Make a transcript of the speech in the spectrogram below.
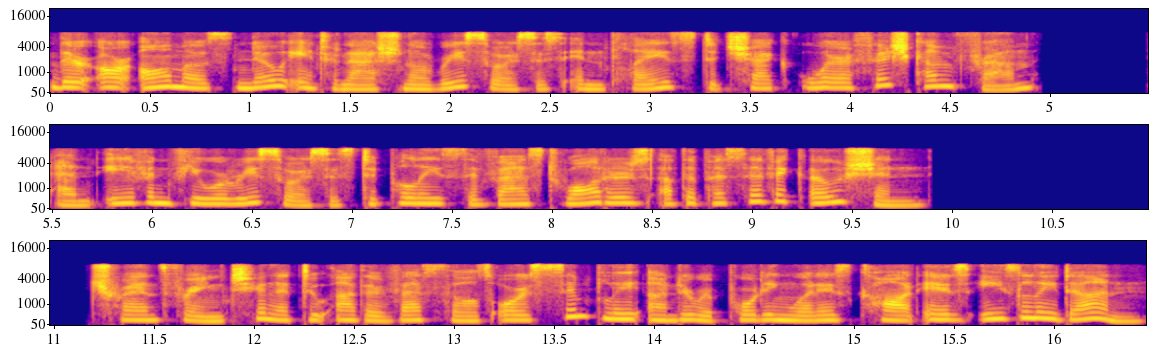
There are almost no international resources in place to check where fish come from, and even fewer resources to police the vast waters of the Pacific Ocean. Transferring tuna to other vessels or simply underreporting what is caught is easily done.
